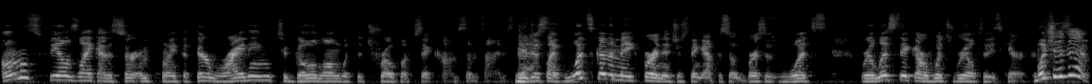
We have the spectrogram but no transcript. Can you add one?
almost feels like at a certain point that they're writing to go along with the trope of sitcoms sometimes. They're Yes. just like, what's going to make for an interesting episode versus what's realistic or what's real to these characters. which isn't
